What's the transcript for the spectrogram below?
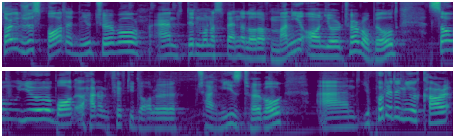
So you just bought a new turbo and didn't want to spend a lot of money on your turbo build. So you bought a $150 Chinese turbo and you put it in your car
